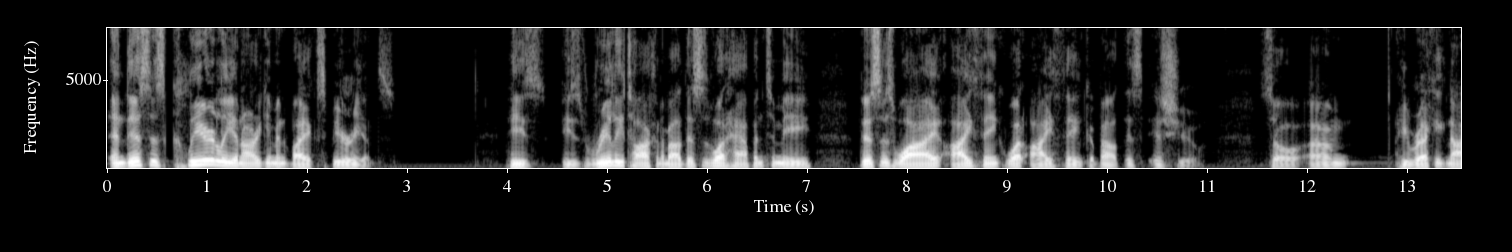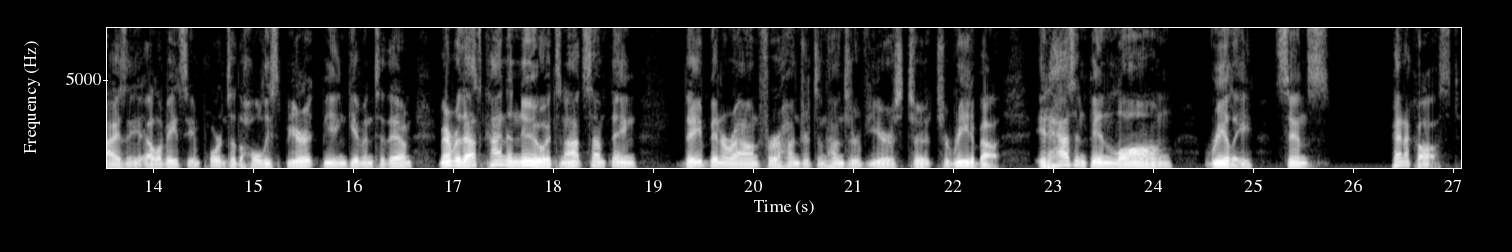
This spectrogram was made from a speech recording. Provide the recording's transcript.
and this is clearly an argument by experience. He's, he's really talking about this is what happened to me. This is why I think what I think about this issue. So, um, he recognizes and he elevates the importance of the Holy Spirit being given to them. Remember, that's kind of new. It's not something they've been around for hundreds and hundreds of years to, to read about. It hasn't been long, really, since Pentecost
